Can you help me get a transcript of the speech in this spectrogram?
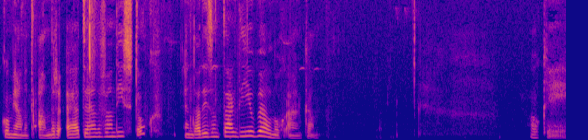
kom je aan het andere uiteinde van die stok. En dat is een taak die je wel nog aan kan. Oké.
